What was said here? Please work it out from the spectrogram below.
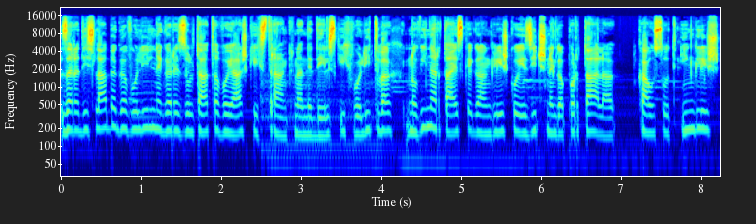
Zaradi slabega volilnega rezultata vojaških strank na nedeljskih volitvah, novinar tajskega angliškojezičnega portala Kausut English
